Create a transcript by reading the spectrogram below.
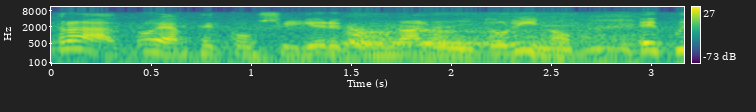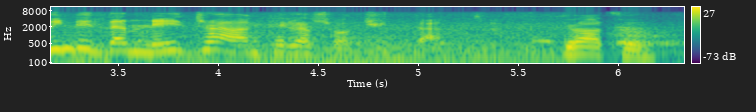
tra l'altro è anche consigliere comunale di Torino e quindi danneggia anche la sua città. Grazie.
